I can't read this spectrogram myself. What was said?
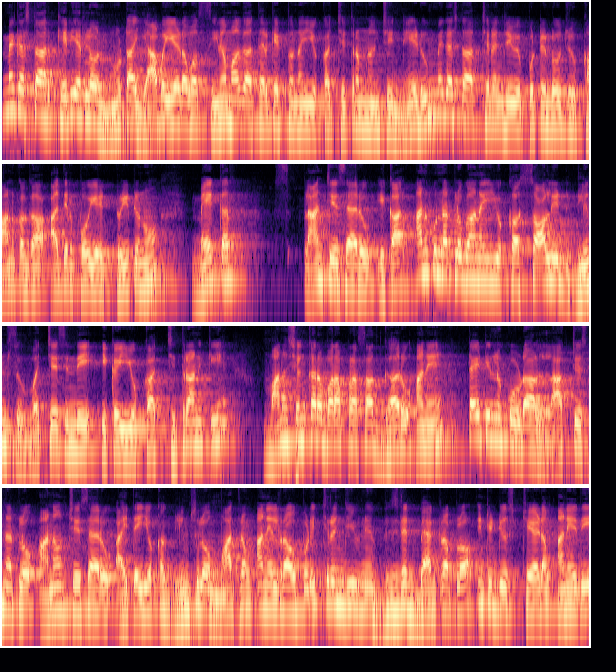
మెగాస్టార్ కెరియర్లో నూట యాభై ఏడవ సినిమాగా తెరకెక్కుతున్న ఈ యొక్క చిత్రం నుంచి నేడు మెగాస్టార్ చిరంజీవి పుట్టినరోజు కానుకగా అదిరిపోయే ట్రీట్ను మేకర్ ప్లాన్ చేశారు. ఇక అనుకున్నట్లుగానే ఈ యొక్క సాలిడ్ గ్లిమ్స్ వచ్చేసింది. ఇక ఈ యొక్క చిత్రానికి మన శంకర వరప్రసాద్ గారు అనే టైటిల్ను కూడా లాక్ చేసినట్లు అనౌన్స్ చేశారు. అయితే ఈ యొక్క గ్లిమ్స్లో మాత్రం అనిల్ రావుపూడి చిరంజీవిని విజిటెడ్ బ్యాక్డ్రాప్లో ఇంట్రడ్యూస్ చేయడం అనేది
